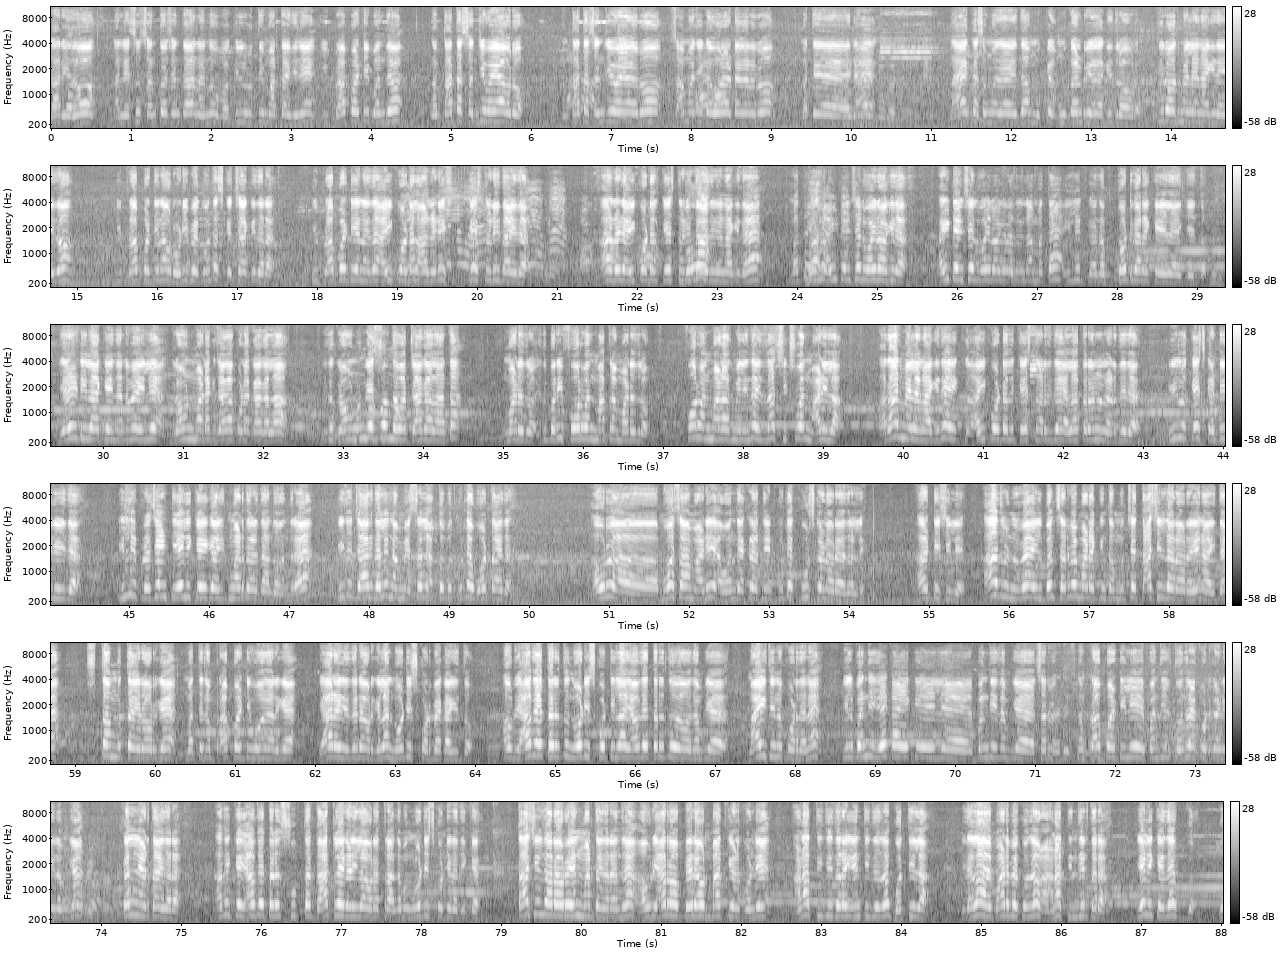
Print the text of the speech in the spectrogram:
Sir, ಇದು ನನ್ನ ಹೆಸರು ಸಂತೋಷ್ ಅಂತ ನಾನು ವಕೀಲ ವೃತ್ತಿ ಮಾಡ್ತಾ ಇದ್ದೀನಿ. ಈ ಪ್ರಾಪರ್ಟಿ ಬಂದು ನಮ್ಮ ತಾತ ಸಂಜೀವಯ್ಯ ಅವರು, ನಮ್ಮ ತಾತ ಸಂಜೀವಯ್ಯ ಅವರು, ಸಾಮಾಜಿಕ ಹೋರಾಟಗಾರರು, ಮತ್ತು ನಾಯಕ ಸಮುದಾಯದ ಮುಖ್ಯ, ಮುಖಂಡರು ಆಗಿದ್ದರು ಅವರು. ತಿರೋದ್ಮೇಲೆ ಏನಾಗಿದೆ ಇದು? ಈ ಪ್ರಾಪರ್ಟಿನ ಅವ್ರು ಹೊಡಿಬೇಕು ಅಂತ ಸ್ಕೆಚ್ ಹಾಕಿದ್ದಾರೆ. ಈ ಪ್ರಾಪರ್ಟಿ ಏನಿದೆ? ಹೈಕೋರ್ಟಲ್ಲಿ ಆಲ್ರೆಡಿ ಕೇಸ್ ನಡೀತಾ ಇದೆ. ಆಲ್ರೆಡಿ ಹೈಕೋರ್ಟಲ್ಲಿ ಕೇಸ್ ನಡೀತಾ ಇದೆ, ಏನಾಗಿದೆ? ಮತ್ತು ಹೈ ಟೆನ್ಷನ್ ವೈರ್ ಆಗಿದೆ. ಹೈ ಟೆನ್ಷನ್ ವೈರ್ ಹೋಗಿರೋದ್ರಿಂದ ಮತ್ತೆ ಇಲ್ಲಿ ನಮ್ಮ ತೋಟಗಾರಿಕೆ ಇಲಾಖೆ ಇತ್ತು. ಎರಡು ಇಲಾಖೆಯಿಂದನೂ ಇಲ್ಲಿ ಗ್ರೌಂಡ್ ಮಾಡಕ್ಕೆ ಜಾಗ ಕೊಡೋಕ್ಕಾಗಲ್ಲ. ಇದು ಗ್ರೌಂಡ್ಗೆ ಸೂಕ್ತವಾದ ಜಾಗ ಅಲ್ಲ ಅಂತ ಮಾಡಿದ್ರು. ಇದು ಬರೀ ಫೋರ್ ಒನ್ ಮಾತ್ರ ಮಾಡಿದ್ರು. ಫೋರ್ ಒನ್ ಮಾಡಾದ್ಮೇಲಿಂದ ಇದನ್ನ ಸಿಕ್ಸ್ ಒನ್ ಮಾಡಿಲ್ಲ. ಅದಾದ್ಮೇಲೆ ಏನಾಗಿದೆ? ಹೈಕೋರ್ಟಲ್ಲಿ ಕೇಸ್ ನಡೆದಿದೆ ಎಲ್ಲ ಥರನೂ ನಡೆದಿದೆ. ಈಗಲೂ ಕೇಸ್ ಕಂಟಿನ್ಯೂ ಇದೆ. ಇಲ್ಲಿ ಪ್ರೆಸೆಂಟ್ ಏನಕ್ಕೆ ಈಗ ಇದು ಮಾಡ್ತಾ ನಾನು ಅಂದರೆ ಇದು ಜಾಗದಲ್ಲಿ ನಮ್ಮ ಹೆಸರಲ್ಲಿ ಹತ್ತೊಂಬತ್ತು ಗುಂಟೆ ಓಡ್ತಾ ಇದೆ. ಅವರು ಮೋಸ ಮಾಡಿ ಒಂದು ಎಕರೆ ಹದಿನೆಂಟು ಗುಂಟೆ ಕೂಡ್ಸ್ಕೊಂಡವ್ರೆ ಅದರಲ್ಲಿ. ಆರ್ ಟಿ ಸಿಲಿ ಆದ್ರೂ ಇಲ್ಲಿ ಬಂದು ಸರ್ವೆ ಮಾಡೋಕ್ಕಿಂತ ಮುಂಚೆ ತಹಸೀಲ್ದಾರ್ ಅವ್ರು ಏನಾಗಿದೆ ಸುತ್ತಮುತ್ತ ಇರೋರಿಗೆ ಮತ್ತು ನಮ್ಮ ಪ್ರಾಪರ್ಟಿ ಓನರ್ಗೆ ಯಾರ್ಯಾರಿದ್ದಾರೆ ಅವ್ರಿಗೆಲ್ಲ ನೋಟಿಸ್ ಕೊಡಬೇಕಾಗಿತ್ತು. ಅವ್ರು ಯಾವುದೇ ಥರದ್ದು ನೋಟಿಸ್ ಕೊಟ್ಟಿಲ್ಲ, ಯಾವುದೇ ಥರದ್ದು ನಮಗೆ ಮಾಹಿತಿನೂ ಕೊಡ್ದೇನೆ. ಇಲ್ಲಿ ಬಂದು ಏಕಾಏಕಿ ಇಲ್ಲಿ ಬಂದು ನಮಗೆ ಸರ್ವೆ ನಮ್ಮ ಪ್ರಾಪರ್ಟಿಲಿ ಬಂದು ಇಲ್ಲಿ ತೊಂದರೆ ಕೊಟ್ಕೊಂಡು ನಮಗೆ ಕಲ್ಲು ನೆಡ್ತಾ ಇದ್ದಾರೆ. ಅದಕ್ಕೆ ಯಾವುದೇ ಥರದ ಸೂಕ್ತ ದಾಖಲೆಗಳಿಲ್ಲ ಅವ್ರ ಹತ್ರ, ನಮಗೆ ನೋಟಿಸ್ ಕೊಟ್ಟಿರೋದಕ್ಕೆ. ತಹಸೀಲ್ದಾರ್ ಅವರು ಏನು ಮಾಡ್ತಾ ಇದ್ದಾರೆ ಅಂದರೆ, ಅವ್ರು ಯಾರೋ ಬೇರೆಯವ್ರ ಮಾತು ಕೇಳ್ಕೊಂಡು ಹಣ ತಿಂದಿದ್ದಾರೆ, ಏನು ತಿಂದಿದ್ದಾರೆ ಗೊತ್ತಿಲ್ಲ. ಇದೆಲ್ಲ ಮಾಡಬೇಕು ಅಂದರೆ ಹಣ ತಿಂದಿರ್ತಾರೆ. ಏನಕ್ಕೆ ಇದೆ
